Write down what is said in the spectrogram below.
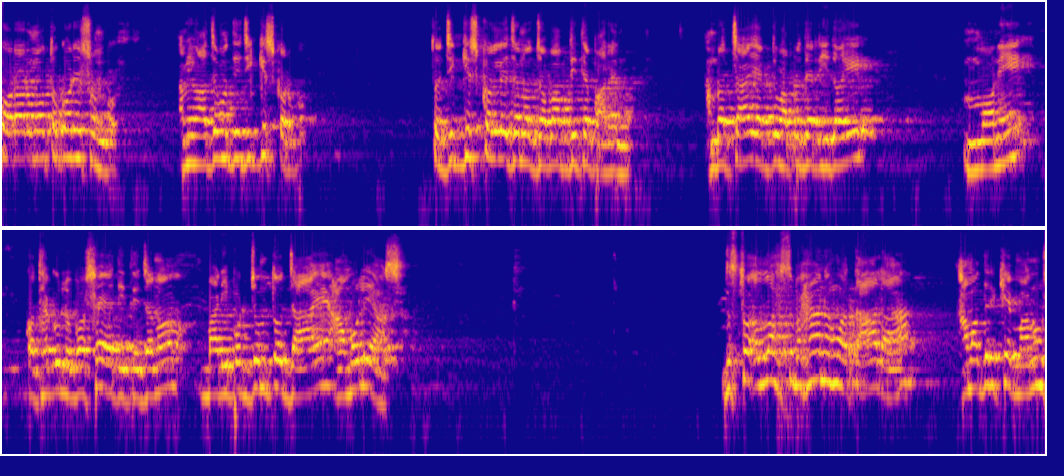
করার মতো করে শুনব। আমি মাঝে মধ্যে জিজ্ঞেস করব। তো জিজ্ঞেস করলে যেন জবাব দিতে পারেন। আমরা চাই একদম আপনাদের হৃদয়ে, মনে কথাগুলো বসাইয়া দিতে যেন বাড়ি পর্যন্ত যায়, আমলে আসে। দোস্ত, আল্লাহ সুবহান হুয়া তাআলা আমাদেরকে মানুষ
